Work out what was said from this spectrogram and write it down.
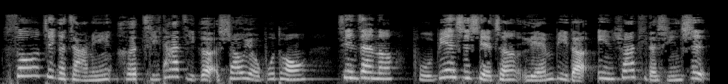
搜”这个假名和其他几个稍有不同。现在呢，普遍是写成连笔的印刷体的形式。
